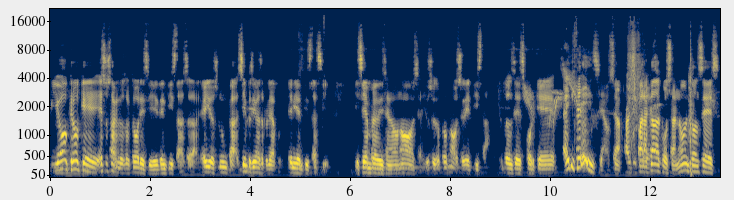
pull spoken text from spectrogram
yo creo que eso saben los doctores y dentistas. sea, ellos nunca, siempre se iban a pelear tener dentistas y, y siempre dicen, no, no, o sea, yo soy doctor, no, soy dentista. Entonces, porque hay diferencia, o sea, para cada cosa, ¿no? Entonces,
